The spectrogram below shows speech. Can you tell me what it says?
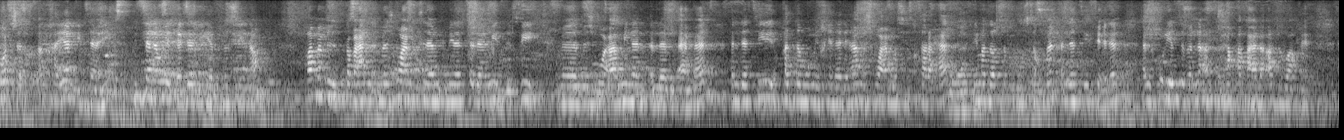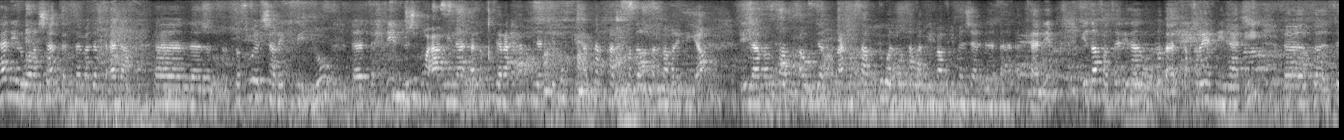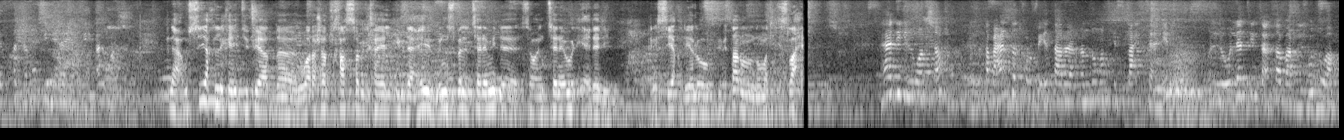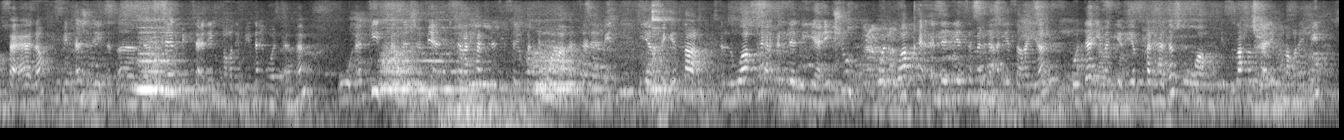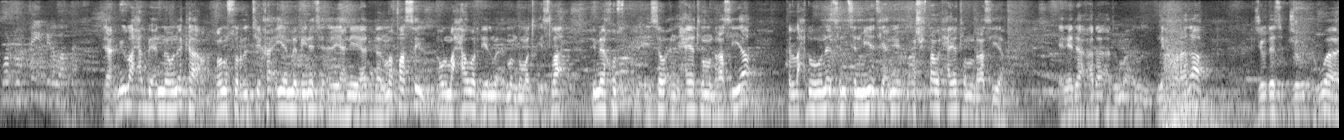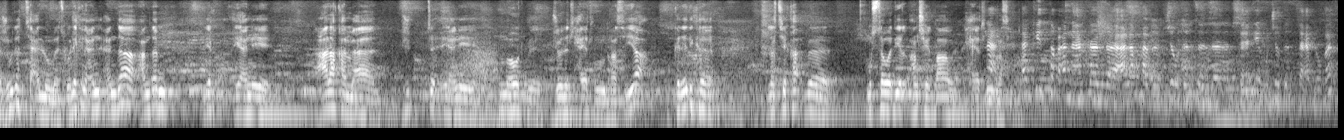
ورشة الخيال الإبداعي في الثانوية الإعدادية بن سينا. قام طبعا مجموعة من التلام- من التلاميذ بمجموعة من ال- الأعمال التي قدموا من خلالها مجموعة من المقترحات لمدرسة المستقبل التي فعلا الكل يتمنى أن تحقق على أرض الواقع. هذه الورشات اعتمدت على تصوير شريط فيديو آه، تحديد مجموعة من الاقتراحات التي ممكن أن تنقل المدرسة المغربية إلى مصاف أو عن مصاف الدول المتقدمه في مجال آه، التعليم. إضافة إلى وضع تقرير نهائي آه، سيقدم في نهاية الورشه. نعم والسياق اللي كياتي فيها هاد الورشات الخاصة بالخيال الإبداعي بالنسبة للتلاميذ سواء الثانوي والاعدادي يعني السياق ديالو في إطار منظومة الإصلاح. هذه الورشة طبعا تدخل في إطار منظومه إصلاح التعليم والتي تعتبر خطوة فعالة من أجل آه، السير بالتعليم المغربي نحو الامام وأكيد أن جميع الاقتراحات التي سيقدمها التلاميذ هي في إطار الواقع الذي يعيشه والواقع الذي يتمنى أن يتغير ودائما يبقى الهدف هو إصلاح التعليم المغربي والرقي بالوطن. يعني يلاحظ بأن هناك عنصر الالتقائيه ما بين يعني المفاصل أو المحاور ديال منظومة الإصلاح فيما يخص سواء الحياة المدرسية. كنلاحظوا هنا تن- تنمية يعني الانشطه والحياة المدرسية. يعني هذا هذا هذا الم- المحور هذا جوده جو هو جودة التعلمات. ولكن عن- عندها عندها يعني علاقة مع جد يعني النهوض بجوده الحياة المدرسية وكذلك الارتقاء بمستوى ديال الأنشطة والحياة نعم المدرسية. أكيد طبعا عندها علاقه بجودة التعليم وجودة التعلمات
